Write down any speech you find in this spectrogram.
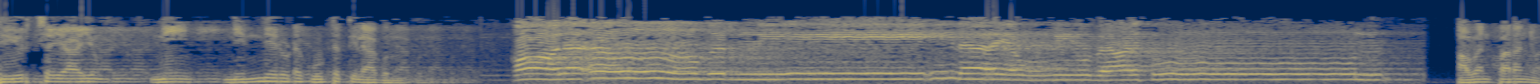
തീർച്ചയായും നീ നിന്ദ്യരുടെ കൂട്ടത്തിലാകുന്നു قال أنظرني إلى يوم يبعثون അവൻ പറഞ്ഞു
